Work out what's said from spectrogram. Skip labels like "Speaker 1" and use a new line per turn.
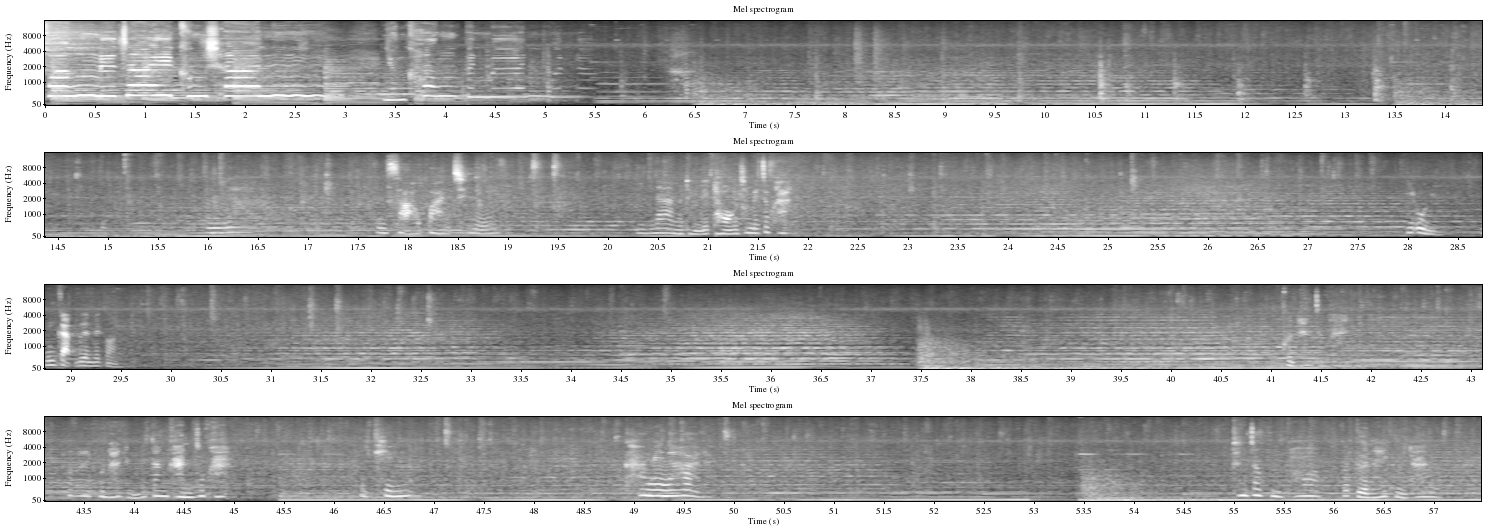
ฝังในใจของฉัน ยังคงเป็นเหมือนวันนั้น
เนี่ยเป็นสาวป่านชนี้มีหน้ามาถึงได้ท้องใช่ไหมเจ้าคะ
พี่อุ่น มึงกลับเรือนไปก่อน
คุณท่านเจ้าค่ะเพราะอะไรคุณท่านถึงไม่ตั้งครรภ์เจ้าคะ
อีทิ้งข้าไม่น่าเลย
ท่านเจ้าคุณพ่อก็เตือนให้คุณท่าน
